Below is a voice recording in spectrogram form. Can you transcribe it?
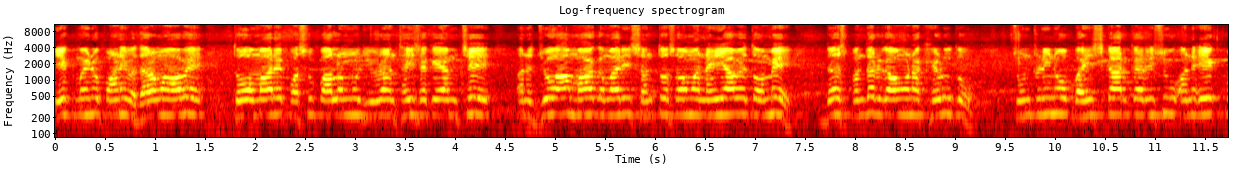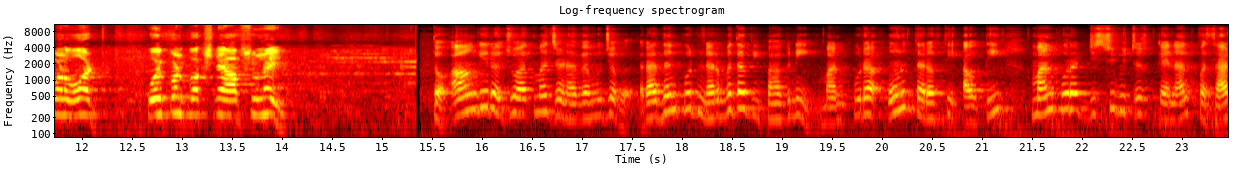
એક મહિનો પાણી વધારવામાં આવે તો અમારે પશુપાલનનું જીવરાણ થઈ શકે એમ છે. અને જો આ માગ અમારી સંતોષવામાં નહીં આવે તો અમે દસ પંદર ગામોના ખેડૂતો ચૂંટણીનો બહિષ્કાર કરીશું અને એક પણ વોટ કોઈ પણ પક્ષને આપશું નહીં. તો આ અંગે રજૂઆતમાં જણાવ્યા મુજબ, રાધનપુર નર્મદા વિભાગની માનપુરા ઉણ તરફથી આવતી માનપુરા ડિસ્ટ્રીબ્યુટર કેનાલ પસાર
